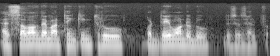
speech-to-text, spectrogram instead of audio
as some of them are thinking through what they want to do, this is helpful.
